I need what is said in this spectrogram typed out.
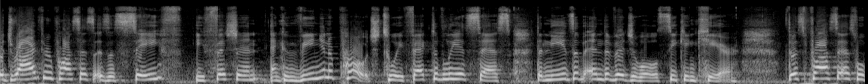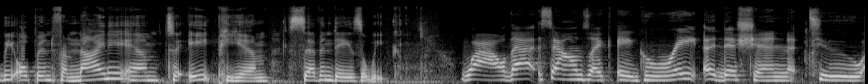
The drive-through process is a safe, efficient, and convenient approach to effectively assess the needs of individuals seeking care. This process will be opened from 9 a.m. to 8 p.m. seven days a week. Wow, that sounds like a great addition to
